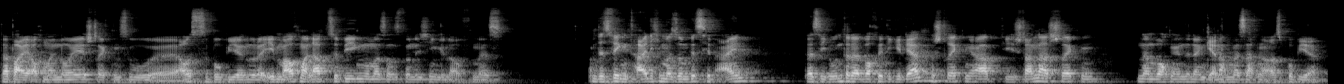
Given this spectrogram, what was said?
dabei, auch mal neue Strecken zu, äh, auszuprobieren oder eben auch mal abzubiegen, wo man sonst noch nicht hingelaufen ist. Und deswegen teile ich immer so ein bisschen ein, dass ich unter der Woche die gelernten Strecken habe, die Standardstrecken und am Wochenende dann gerne nochmal Sachen ausprobieren.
